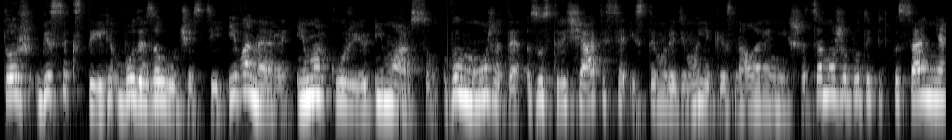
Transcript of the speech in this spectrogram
Тож бісекстиль буде за участі і Венери, і Меркурію, і Марсу. Ви можете зустрічатися із тими людьми, яких знали раніше. Це може бути підписання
